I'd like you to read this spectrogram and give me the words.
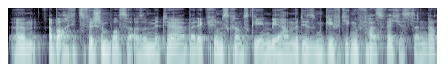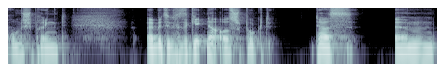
Ähm, aber auch die Zwischenbosse, also mit der, bei der Krimskrams GmbH, mit diesem giftigen Fass, welches dann da rumspringt, äh, beziehungsweise Gegner ausspuckt, das, ähm,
